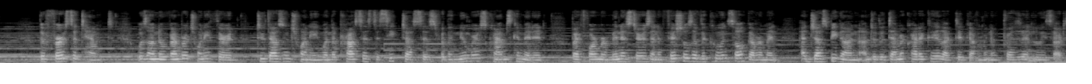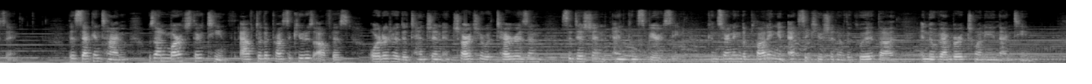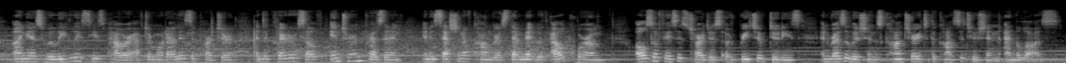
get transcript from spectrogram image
The first attempt was on November 23, 2020, when the process to seek justice for the numerous crimes committed by former ministers and officials of the and Sol government had just begun under the democratically elected government of President Luis Arce. The second time was on March 13th, after the prosecutor's office ordered her detention and charged her with terrorism, sedition, and conspiracy concerning the plotting and execution of the coup d'etat in November 2019. Who illegally seized power after Morales' departure and declared herself interim president in a session of Congress that met without quorum, also faces charges of breach of duties and resolutions contrary to the Constitution and the laws.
